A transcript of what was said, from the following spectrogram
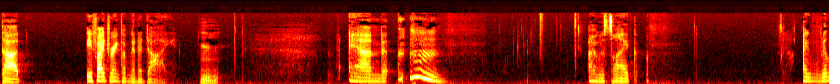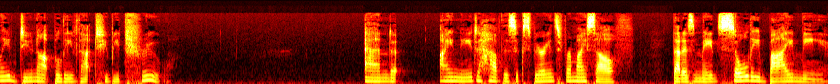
that if I drink, I'm going to die. Hmm. And I was like, I really do not believe that to be true. And I need to have this experience for myself that is made solely by me,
